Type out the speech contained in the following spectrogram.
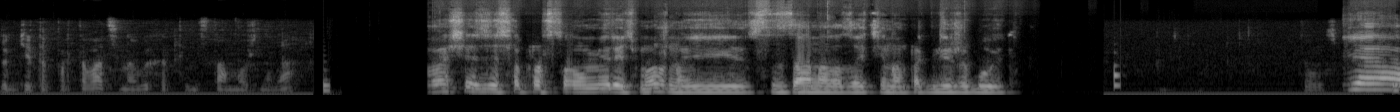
Тут где-то портоваться на выход инста можно, да? Вообще здесь просто умереть можно и заново зайти нам так ближе будет. Вот Я...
